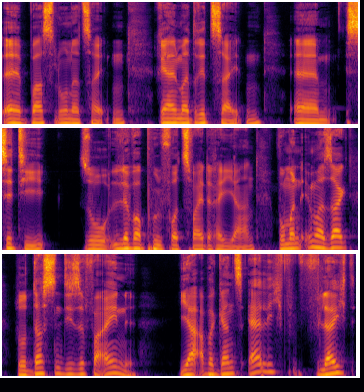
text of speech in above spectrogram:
äh, Barcelona-Zeiten, Real Madrid-Zeiten, ähm, City, so Liverpool vor zwei, drei Jahren, wo man immer sagt, so das sind diese Vereine. Ja, aber ganz ehrlich, vielleicht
